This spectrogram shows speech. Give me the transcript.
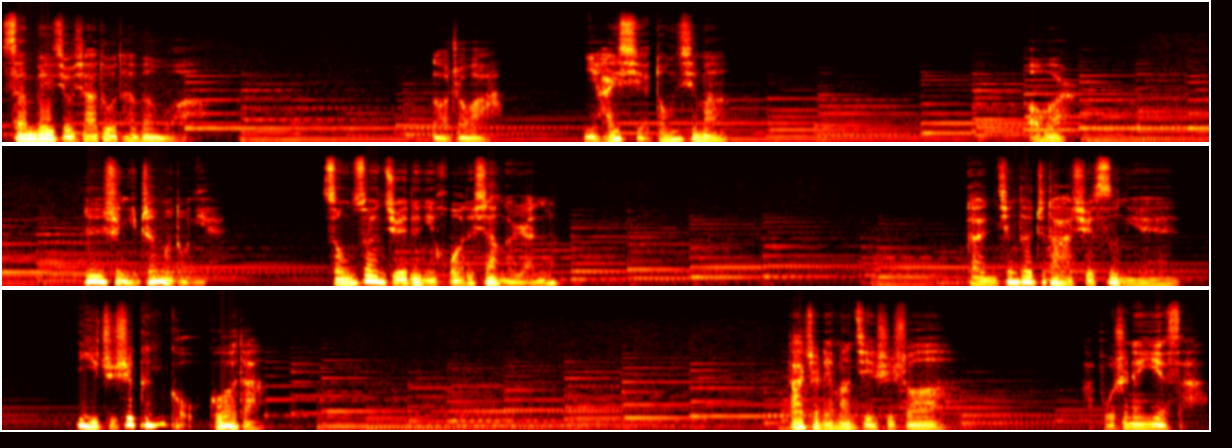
三杯酒下肚，他问我：“老周啊，你还写东西吗？”偶尔。认识你这么多年。总算觉得你活得像个人了。感情他这大学四年，一直是跟狗过的。大志连忙解释说：“啊，不是那意思，啊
